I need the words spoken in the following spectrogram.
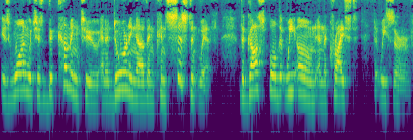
is one which is becoming to and adorning of and consistent with the gospel that we own and the Christ that we serve.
